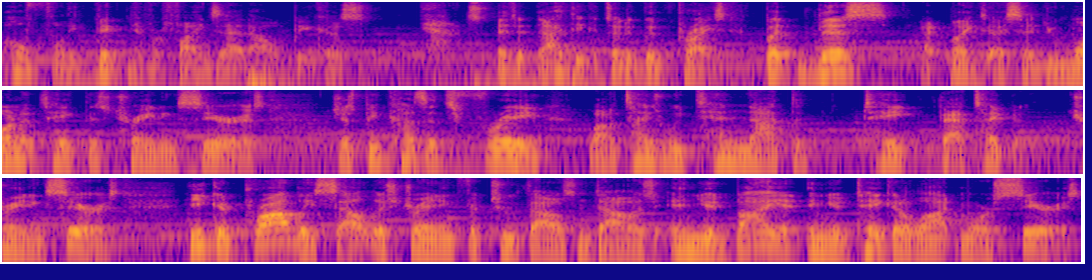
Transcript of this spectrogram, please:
hopefully vic never finds that out because yeah, it, I think it's at a good price. But this, like I said, you want to take this training serious. Just because it's free, a lot of times we tend not to take that type of training serious. He could probably sell this training for $2,000 and you'd buy it and you'd take it a lot more serious.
